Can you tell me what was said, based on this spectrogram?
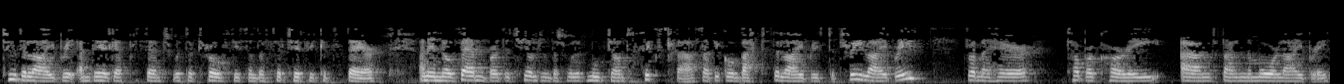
to the library and they'll get presented with their trophies and their certificates there. And in November, the children that will have moved on to sixth class, I'll be going back to the libraries, the three libraries, Dromahair, Tubbercurry and Ballinamore Library,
